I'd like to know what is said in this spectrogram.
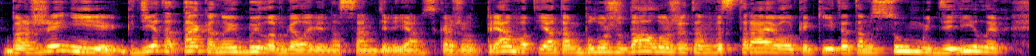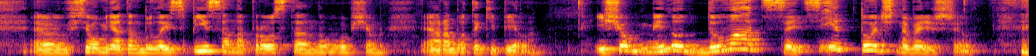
брожений. Где-то так оно и было в голове голове, на самом деле, я вам скажу. Прям вот я там блуждал уже, там выстраивал какие-то там суммы, делил их. Э, Все у меня там было исписано просто. Ну, в общем, э, работа кипела. Еще минут 20 и точно бы решил.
